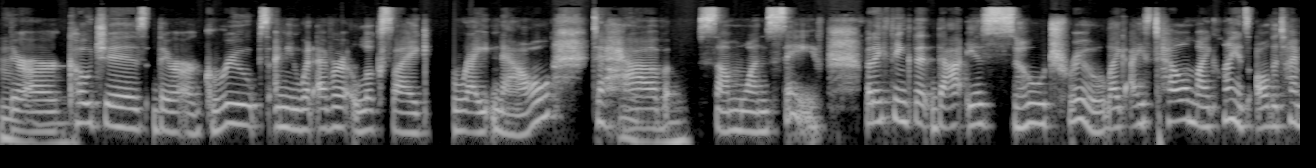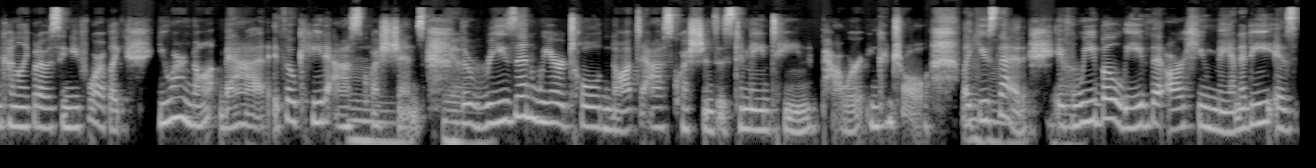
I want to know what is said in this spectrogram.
mm. there are mm. coaches, there are groups. I mean, whatever it looks like, right now to have mm-hmm. someone safe. But I think that that is so true. Like I tell my clients all the time, kind of like what I was saying before, of like, you are not bad. It's okay to ask mm, questions. Yeah. The reason we are told not to ask questions is to maintain power and control. Like mm-hmm. you said, yeah. if we believe that our humanity is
